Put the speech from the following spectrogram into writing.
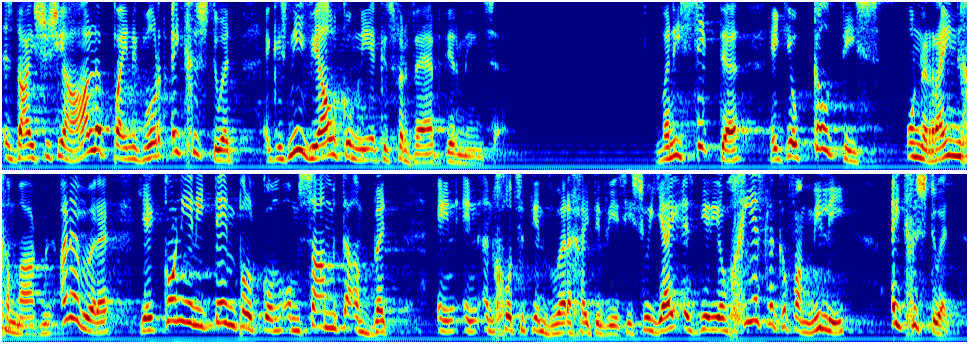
is daai sosiale pyn, ek word uitgestoot, ek is nie welkom nie, ek is verwerp deur mense. Want die siekte het jou kulties onrein gemaak. Met ander woorde, jy kon nie in die tempel kom om saam te aanbid en en in God se teenwoordigheid te wees nie. So jy is deur jou geestelike familie uitgestoot.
